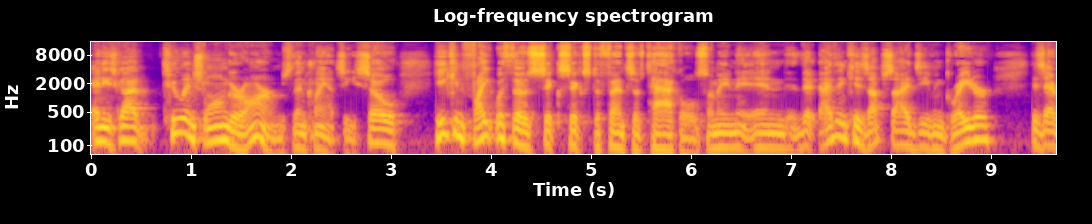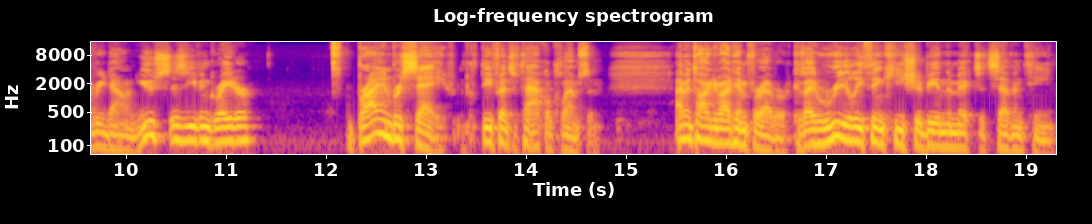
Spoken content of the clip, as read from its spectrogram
and he's got two inch longer arms than Clancy. So he can fight with those six six defensive tackles. I mean, and th- I think his upside's even greater. His every down use is even greater. Bryan Bresee, defensive tackle Clemson. I've been talking about him forever because I really think he should be in the mix at 17.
